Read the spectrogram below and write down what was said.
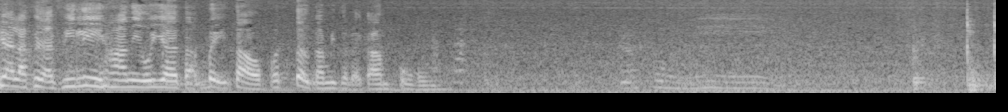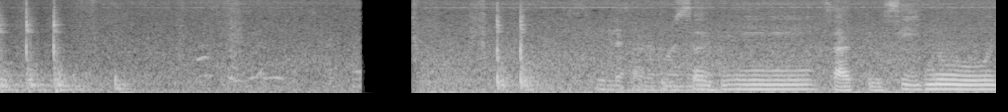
Biarlah aku nak feeling hang ni Oya tak baik tau. Betul kami tak balik kampung. Kampung ni. Satu seni, satu sinun.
